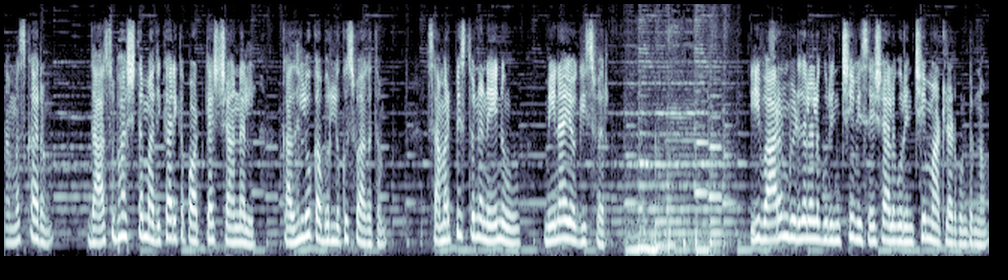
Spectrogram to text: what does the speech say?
నమస్కారం. దాసుభాషితం అధికారిక పాడ్కాస్ట్ ఛానల్ కథలు కబుర్లకు స్వాగతం. సమర్పిస్తున్న నేను మీనా యోగీశ్వర్. ఈ వారం విడుదలల గురించి విశేషాల గురించి మాట్లాడుకుంటున్నాం.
